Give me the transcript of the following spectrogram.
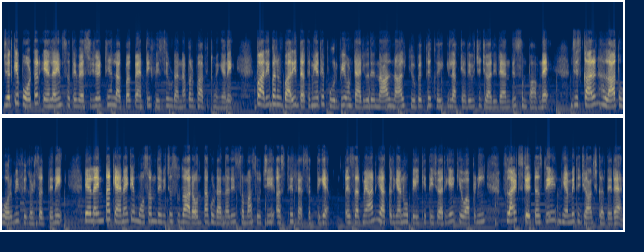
ਜਦਕਿ ਪੋਰਟਰ 에ਅਰਲਾਈਨਸ ਅਤੇ ਵੈਸਟਜੈਟ ਦੀਆਂ ਲਗਭਗ 35% ਉਡਾਨਾਂ ਪ੍ਰਭਾਵਿਤ ਹੋਈਆਂ ਨੇ। ਭਾਰੀ ਬਰਫ਼ਬਾਰੀ ਦੱਖਣੀ ਅਤੇ ਪੂਰਬੀ ਓਨਟਾਰੀਓ ਦੇ ਨਾਲ-ਨਾਲ ਕਿਊਬੈਕ ਦੇ ਕਈ ਇਲਾਕਿਆਂ ਦੇ ਵਿੱਚ ਜਾਰੀ ਰਹਿਣ ਦੀ ਸੰਭਾਵਨਾ ਹੈ, ਜਿਸ ਕਾਰਨ ਹਾਲਾਤ ਹੋਰ ਵੀ ਵਿਗੜ ਸਕਦੇ ਨੇ। 에ਅਰਲਾਈਨ ਦਾ ਕਹਿਣਾ ਹੈ ਕਿ ਮੌਸਮ ਦੇ ਵਿੱਚ ਸੁਧਾਰ ਘਰ ਆਉਣ ਤੱਕ ਉਡਾਨਾਂ ਦੀ ਸਮਾਂ ਸੂਚੀ ਅਸਥਿਰ ਰਹਿ ਸਕਦੀ ਹੈ। ਇਸ ਦਰਮਿਆਨ ਯਾਤਰੀਆਂ ਨੂੰ ਅਪੀਲ ਕੀਤੀ ਜਾ ਰਹੀ ਹੈ ਕਿ ਉਹ ਆਪਣੀ ਫਲਾਈਟ ਸਟੇਟਸ ਦੀ ਨਿਯਮਿਤ ਜਾਂਚ ਕਰਦੇ ਰਹਿਣ।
